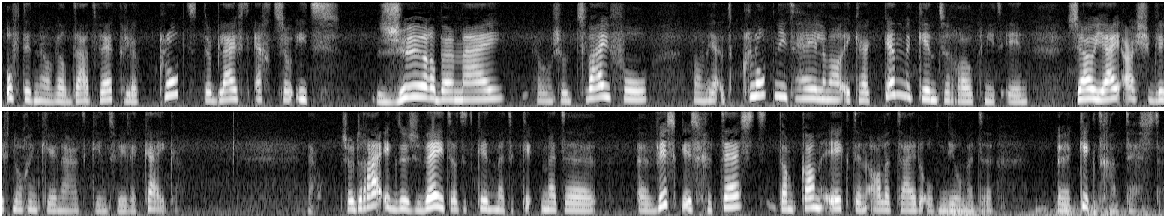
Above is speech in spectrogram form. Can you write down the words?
of dit nou wel daadwerkelijk klopt. Er blijft echt zoiets zeuren bij mij, zo'n zo twijfel van ja, het klopt niet helemaal. Ik herken mijn kind er ook niet in. Zou jij alsjeblieft nog een keer naar het kind willen kijken? Nou, zodra ik dus weet dat het kind met de, met de uh, WISC is getest, dan kan ik ten alle tijde opnieuw met de uh, KIKT gaan testen.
